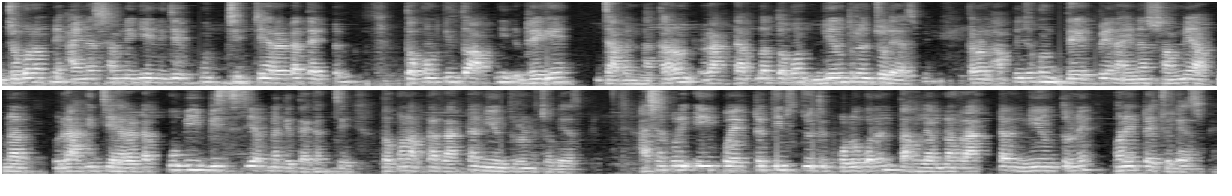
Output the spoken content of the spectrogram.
যখন আপনি আয়নার সামনে গিয়ে নিজের কুচ্ছিত চেহারাটা দেখবেন তখন কিন্তু আপনি রেগে যাবেন না। কারণ রাগটা আপনার তখন নিয়ন্ত্রণে চলে আসবে। কারণ আপনি যখন দেখবেন আয়নার সামনে আপনার রাগের চেহারাটা খুবই বিশ্রী আপনাকে দেখাচ্ছে, তখন আপনার রাগটা নিয়ন্ত্রণে চলে আসবে। আশা করি এই কয়েকটা টিপস যদি ফলো করেন, তাহলে আপনার রাগটা নিয়ন্ত্রণে অনেকটাই চলে আসবে।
